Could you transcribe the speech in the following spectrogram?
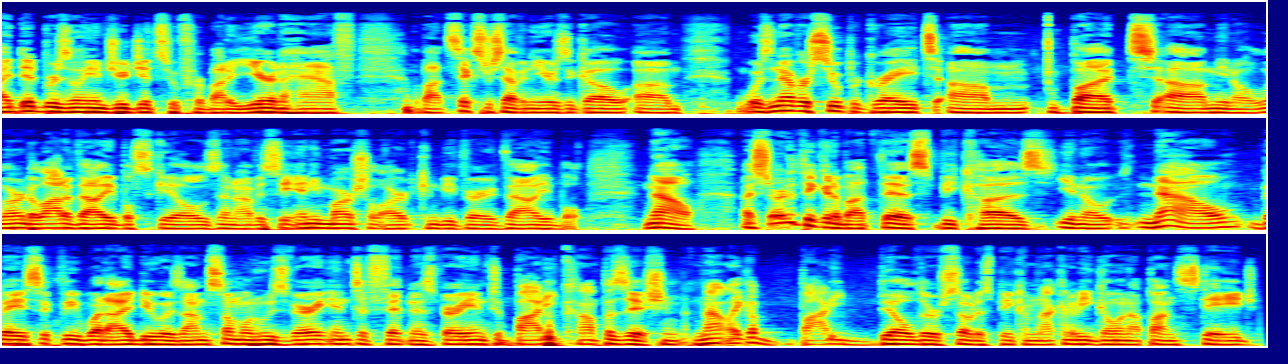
I did Brazilian Jiu Jitsu for about a year and a half, about six or seven years ago. Um, was never super great, um, but, um, you know, learned a lot of valuable skills. And obviously, any martial art can be very valuable. Now, I started thinking about this because, you know, now basically what I do is I'm someone who's very into fitness, very into body composition. I'm not like a bodybuilder, so to speak. I'm not going to be going up on stage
